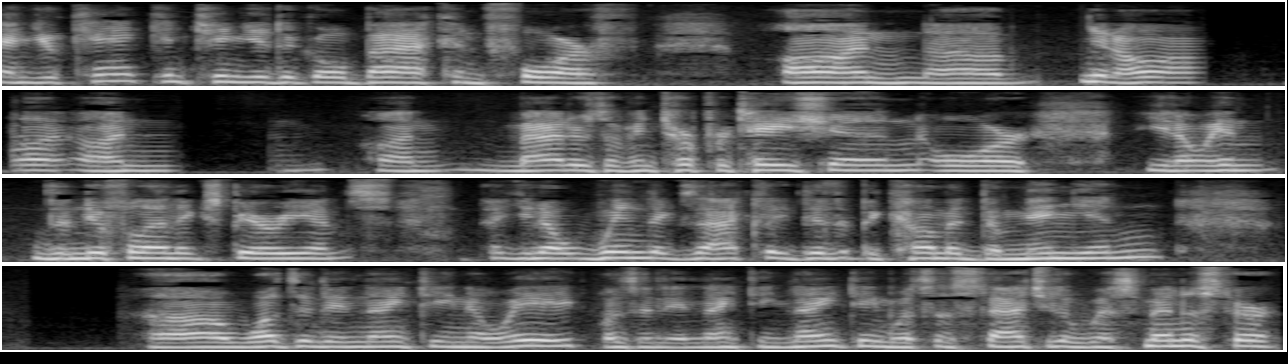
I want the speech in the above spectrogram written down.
and you can't continue to go back and forth on, uh, you know, on, on on matters of interpretation or, you know, in the Newfoundland experience, you know, when exactly did it become a dominion? Uh, was it in 1908? Was it in 1919? Was the Statute of Westminster?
